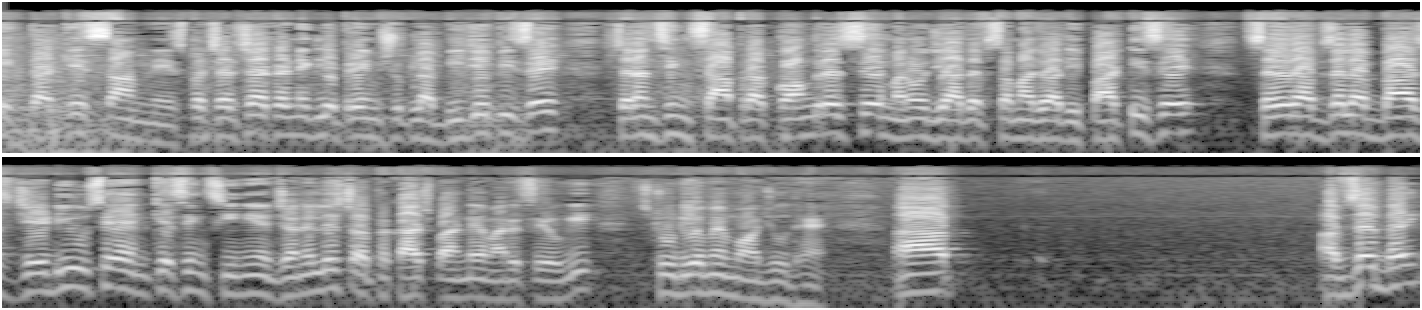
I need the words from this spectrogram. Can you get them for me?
एकता के सामने। इस पर चर्चा करने के लिए प्रेम शुक्ला बीजेपी से, चरण सिंह सापरा कांग्रेस से, मनोज यादव समाजवादी पार्टी से, सैयद अफजल अब्बास जेडीयू से एनके सिंह सीनियर जर्नलिस्ट और प्रकाश पांडे हमारे सहयोगी स्टूडियो में मौजूद हैं। अफजल भाई,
